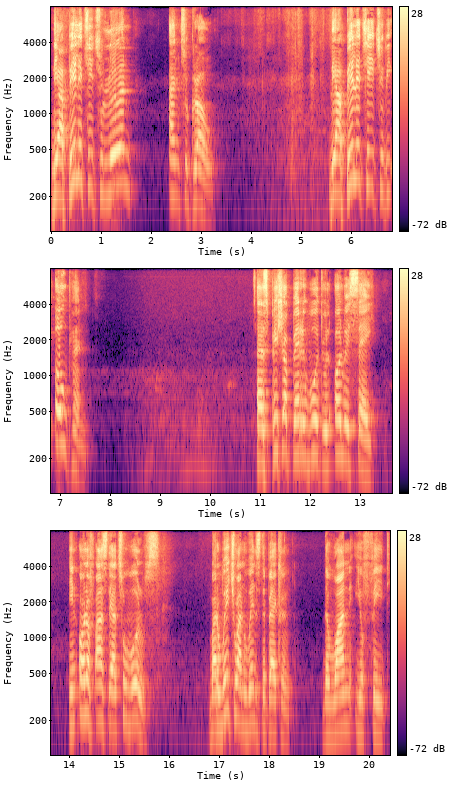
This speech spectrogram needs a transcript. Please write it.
The ability to learn and to grow. The ability to be open. As Bishop Barry Wood will always say, in all of us there are two wolves, but which one wins the battle? The one you feed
